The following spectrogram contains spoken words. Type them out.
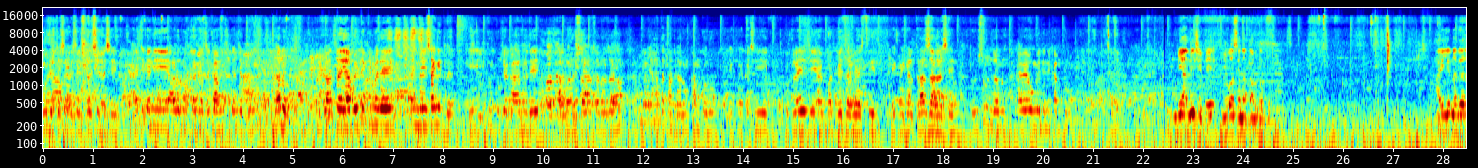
पोलीस स्टेशन असेल तहसील असेल त्या ठिकाणी अडवणूक करण्याचं काम त्यांच्याकडून झालं होतं. परंतु आता या बैठकीमध्ये त्यांनी सांगितलं की इथून पुढच्या काळामध्ये आपण सर्व सर्वजण म्हणजे हातात हात घालून काम करू एकमेकाशी कुठलाही जे मतभेद झाले असतील एकमेकाला त्रास झाला असेल तो विसरून जाऊन नव्या उमेदीने काम करू. मी अनिल शेटे युवा सेना तालुका कुर्डी नगर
